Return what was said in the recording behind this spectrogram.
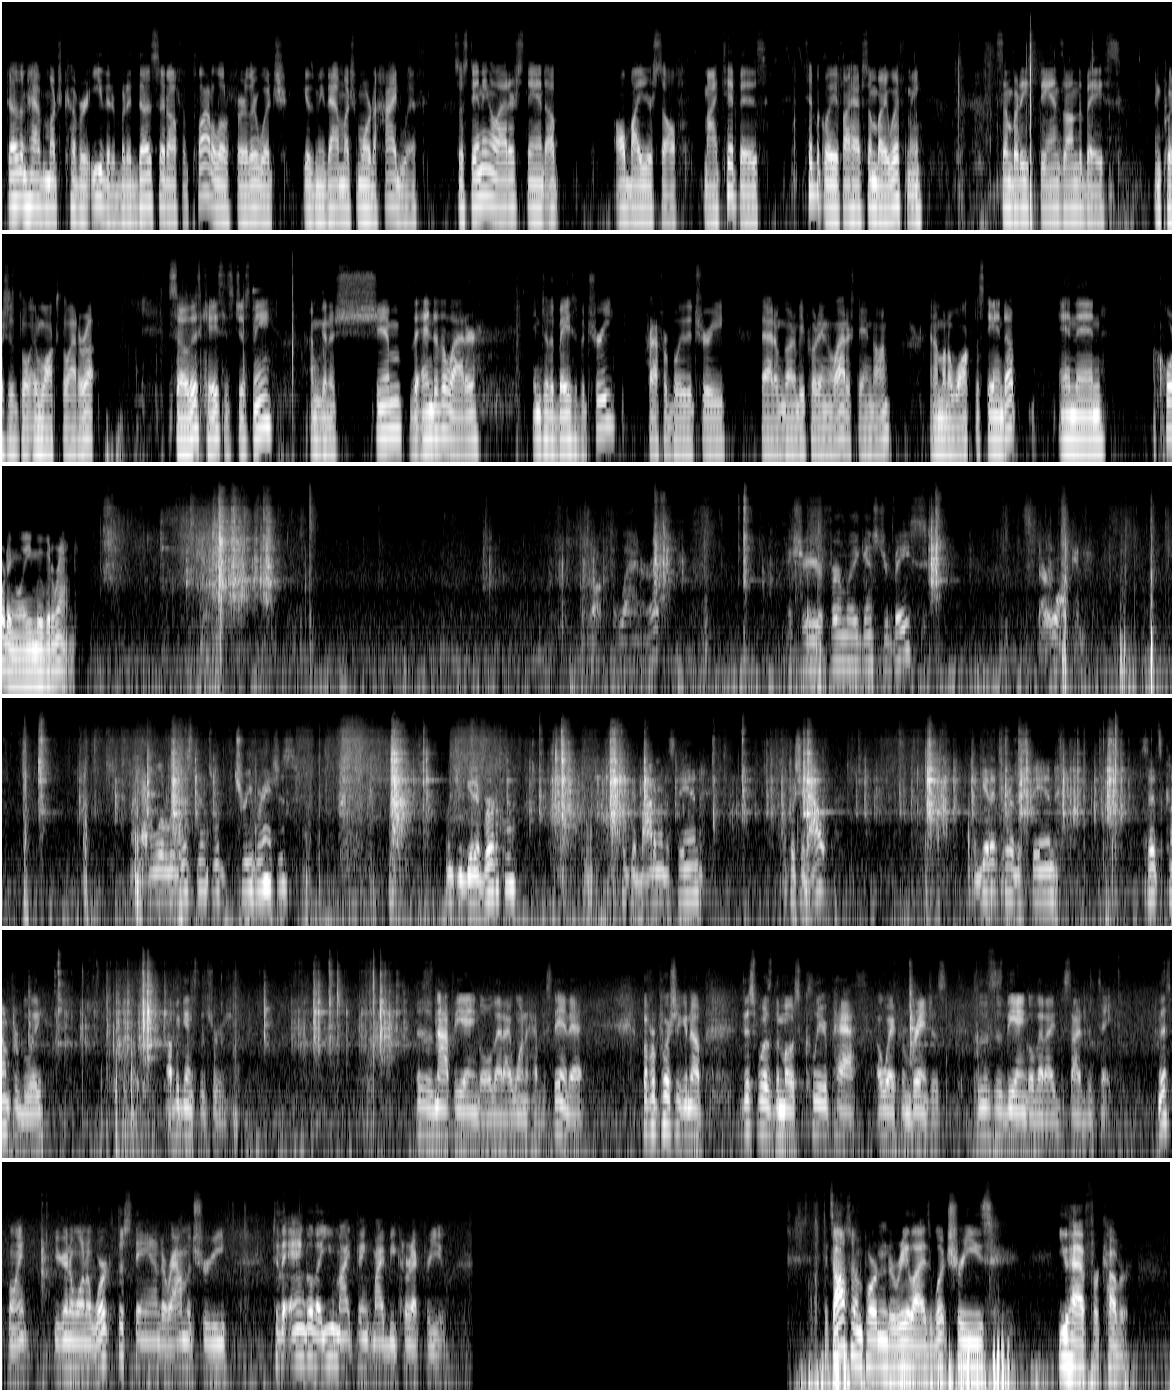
doesn't have much cover either, but it does set off the plot a little further, which gives me that much more to hide with. So standing a ladder, stand up all by yourself. My tip is, typically if I have somebody with me, somebody stands on the base and pushes the, and walks the ladder up. So this case, it's just me. I'm gonna shim the end of the ladder into the base of a tree, preferably the tree that I'm gonna be putting the ladder stand on. And I'm gonna walk the stand up and then accordingly move it around. Walk the ladder up. Make sure you're firmly against your base. Start walking. Might have a little resistance with tree branches. Once you get it vertical, take the bottom of the stand, push it out, and get it to where the stand sits comfortably up against the tree. This is not the angle that I want to have the stand at, but for pushing it up, this was the most clear path away from branches. So this is the angle that I decided to take. At this point, you're going to want to work the stand around the tree to the angle that you might think might be correct for you. It's also important to realize what trees you have for cover.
